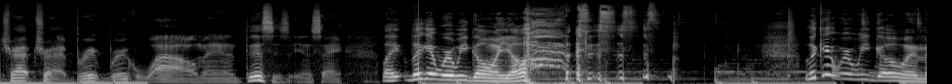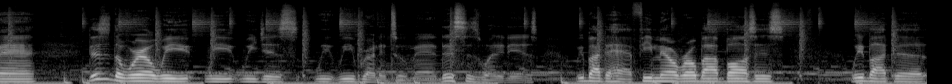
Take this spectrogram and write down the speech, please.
Trap, trap, brick, brick, wow, man. This is insane. Like, look at where we going, y'all. look at where we going, man. This is the world we we we just we we run into, man. This is what it is. We about to have female robot bosses. We about to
